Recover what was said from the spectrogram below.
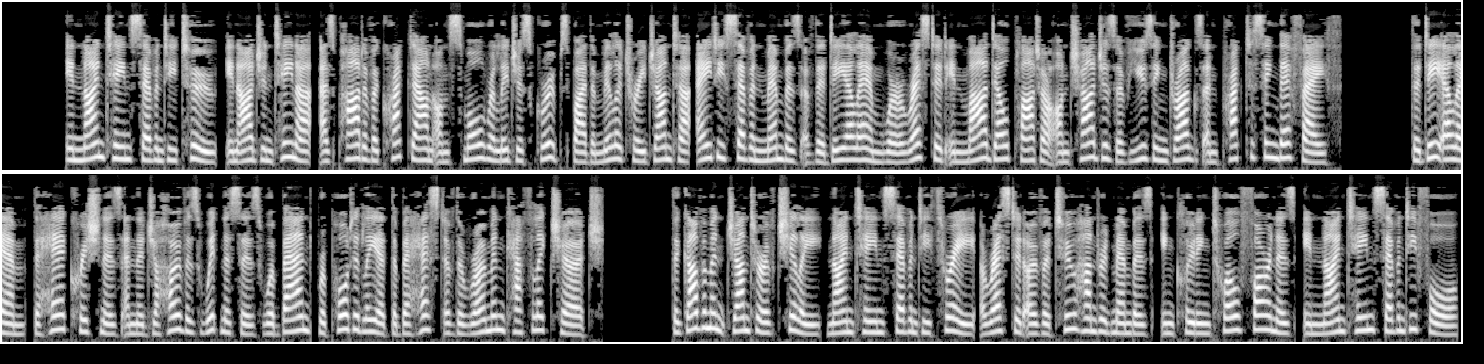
In 1972, in Argentina, as part of a crackdown on small religious groups by the military junta, 87 members of the DLM were arrested in Mar del Plata on charges of using drugs and practicing their faith. The DLM, the Hare Krishnas and the Jehovah's Witnesses were banned, reportedly at the behest of the Roman Catholic Church. The government junta of Chile 1973 arrested over 200 members, including 12 foreigners, in 1974.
